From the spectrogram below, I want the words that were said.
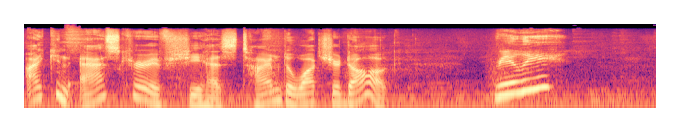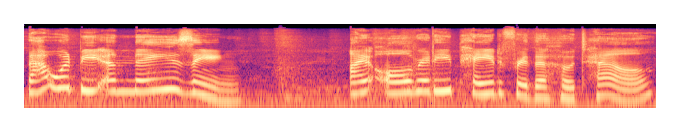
I can ask her if she has time to watch your dog. Really? That would be amazing! I already paid for the hotel,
